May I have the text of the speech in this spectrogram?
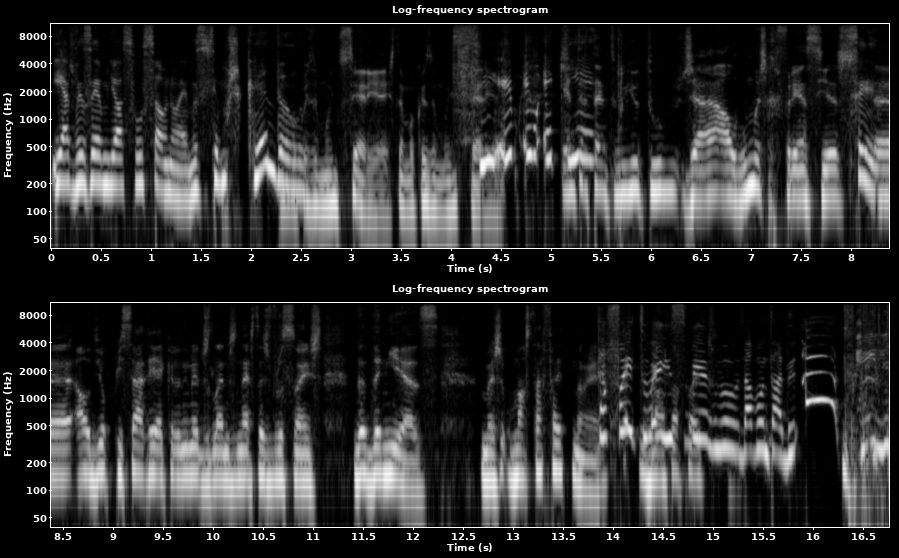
e às vezes é a melhor solução, não é? Mas isso é um É uma escândalo. coisa muito séria, isto é uma coisa muito Sim, séria. é, é- é que é. Entretanto, no YouTube já há algumas referências eh, ao Diogo Pissarra e à Carolina Deslandes nestas versões da Daniese. Mas o mal está feito, não é? Está feito, é isso feito. mesmo. Dá vontade de. Ah! Hey,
